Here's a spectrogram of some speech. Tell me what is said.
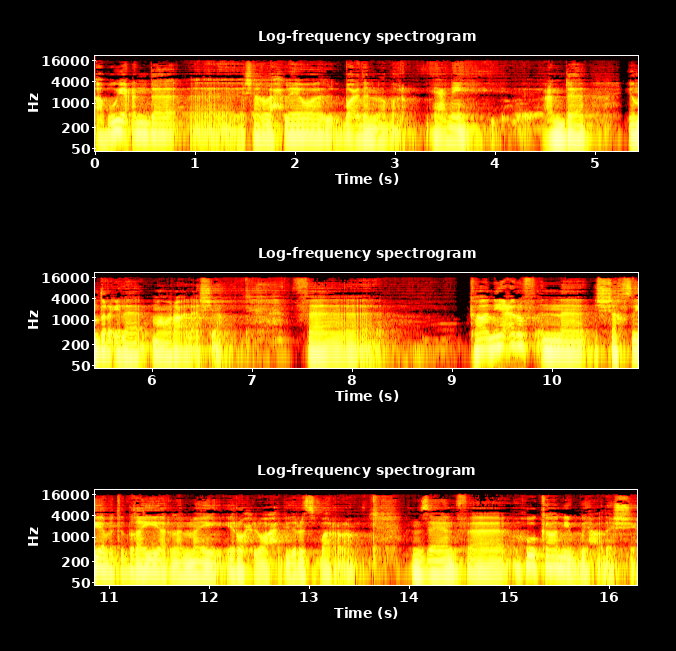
أبوي عنده آه، شغلة حليوة بعد النظر. يعني عنده ينظر إلى ما وراء الأشياء. ف كان يعرف إن الشخصية بتتغير لما يروح الواحد يدرس برا. زين فهو كان يبي هذا الشيء.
